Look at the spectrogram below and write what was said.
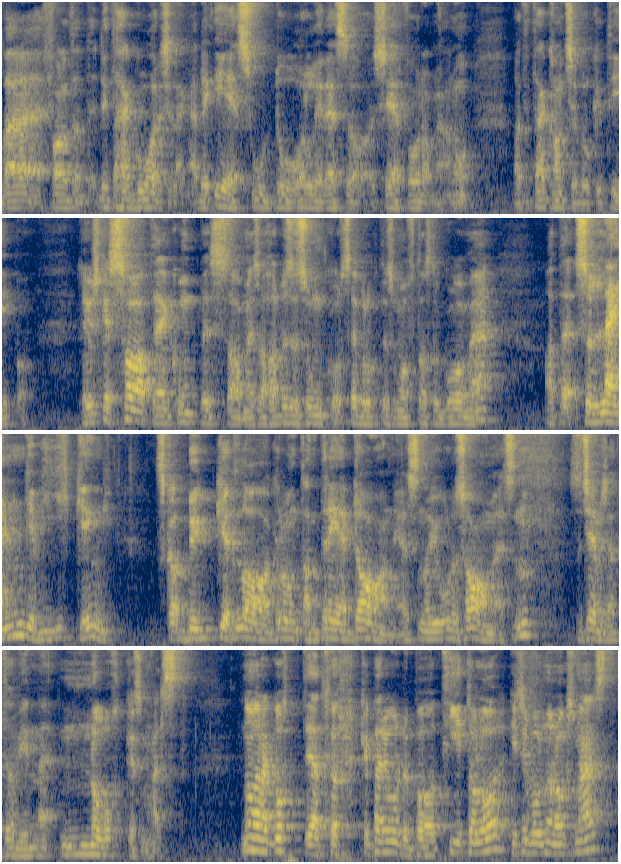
bare fant jeg at dette her går ikke lenger. Det er så dårlig det som skjer foran meg nå, at dette her kan ikke bruke tid på. Jeg husker jeg sa til en kompis av meg som hadde sesongkort, som jeg brukte som oftest å gå med, at eh, så lenge Viking skal bygge et lag rundt André Danielsen og Jone Samuelsen, så kommer ikke jeg til å vinne noe som helst. Nå har jeg gått i en tørkeperiode på 10-12 år, ikke vunnet noe som helst.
